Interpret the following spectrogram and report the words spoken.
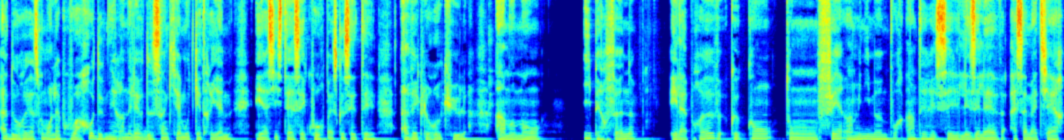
adoré à ce moment-là pouvoir redevenir un élève de cinquième ou de quatrième et assister à ses cours parce que c'était avec le un moment hyper fun. Et la preuve que quand on fait un minimum pour intéresser les élèves à sa matière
